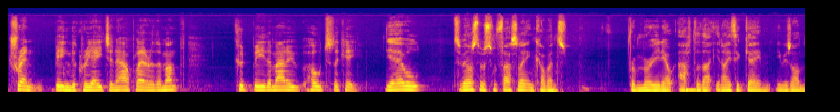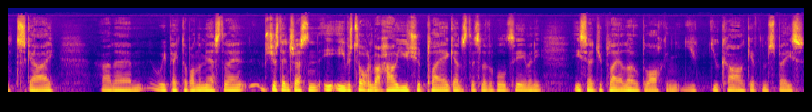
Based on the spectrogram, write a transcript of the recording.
Trent being the creator now, player of the month, could be the man who holds the key. Yeah, well, to be honest, there were some fascinating comments from Mourinho after that United game. He was on Sky and um, we picked up on them yesterday. It was just interesting. He, he, was talking about how you should play against this Liverpool team, and he, he said you play a low block and you, you can't give them space.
